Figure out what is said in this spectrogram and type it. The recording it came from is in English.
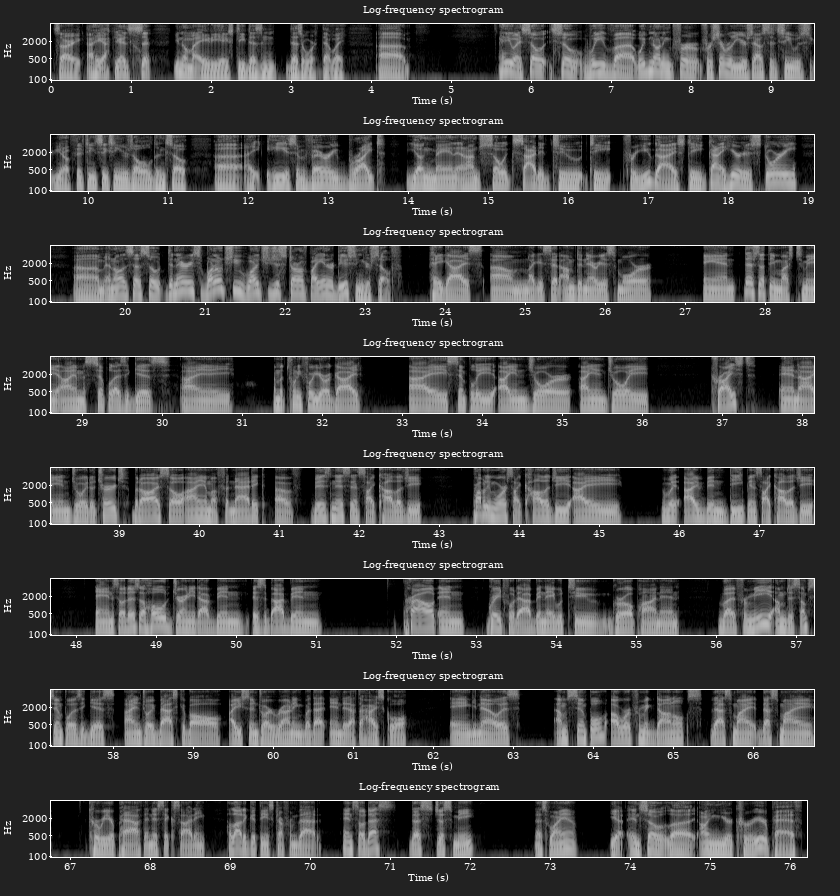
sorry, I, I guess uh, you know my ADHD doesn't doesn't work that way. Uh, anyway, so so we've uh, we've known him for for several years now since he was you know 15, 16 years old, and so uh, I- he is a very bright young man, and I'm so excited to to for you guys to kind of hear his story um, and all that stuff. So, Danarius, why don't you why don't you just start off by introducing yourself? Hey guys, um, like I said, I'm Danarius Moore, and there's nothing much to me. I am as simple as it gets. I am a 24 year old guy. I simply I enjoy I enjoy Christ and I enjoy the church, but also I am a fanatic of business and psychology. Probably more psychology. I I've been deep in psychology, and so there's a whole journey that I've been is I've been proud and grateful that I've been able to grow upon. And but for me, I'm just I'm simple as it gets. I enjoy basketball. I used to enjoy running, but that ended after high school. And you know, it's I'm simple. I work for McDonald's. That's my that's my career path, and it's exciting. A lot of good things come from that. And so that's that's just me. That's who I am. Yeah, and so uh, on your career path,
